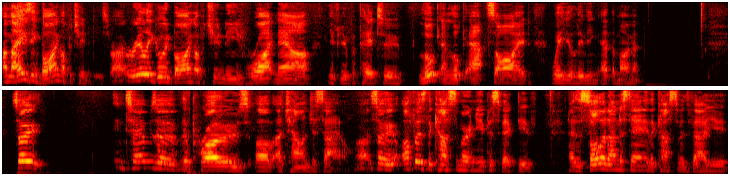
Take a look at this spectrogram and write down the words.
amazing buying opportunities, right? Really good buying opportunities right now if you're prepared to look and look outside where you're living at the moment. So, in terms of the pros of a challenger sale, right? So, offers the customer a new perspective, has a solid understanding of the customer's value,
